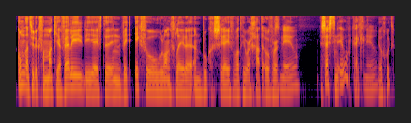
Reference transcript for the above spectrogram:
Komt natuurlijk van Machiavelli. Die heeft in weet ik veel hoe lang geleden een boek geschreven wat heel erg gaat over sneeuw. 16e eeuw. Kijk, heel goed.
